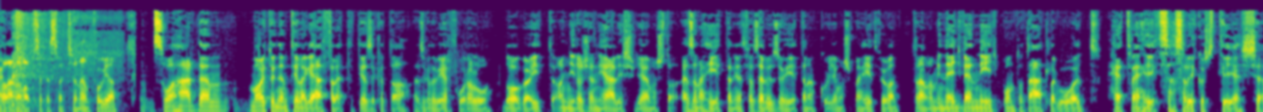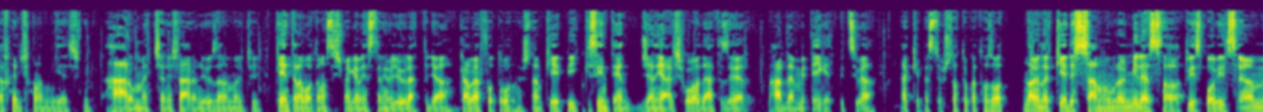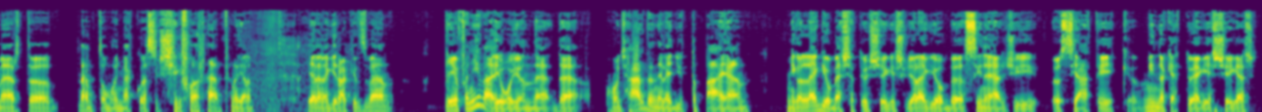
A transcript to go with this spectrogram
Talán alapszakasz meccsen nem fogja. Szóval Harden majd, hogy nem tényleg elfeledteti ezeket a, ezeket a vérforraló dolgait, annyira zseniális, ugye most a, ezen a héten, illetve az előző héten, akkor ugye most már hétfő van, talán valami 44 pontot átlagolt, 77%-os TS-sel, vagy valami ilyesmi. Három meccsen és három győzelem, úgyhogy kénytelen voltam azt is megemészteni, hogy ő lett ugye a cover fotó, és nem képi, ki szintén zseniális volt, de hát azért Harden még egy picivel elképesztőbb statokat hozott. Nagyon nagy kérdés számomra, hogy mi lesz, ha Chris Paul visszajön, mert nem tudom, hogy mekkora szükség van rá a jelen, jelenlegi Rocketsben. playoff nyilván jól jönne, de hogy harden együtt a pályán, még a legjobb esetőség és ugye a legjobb synergy, összjáték, mind a kettő egészséges,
